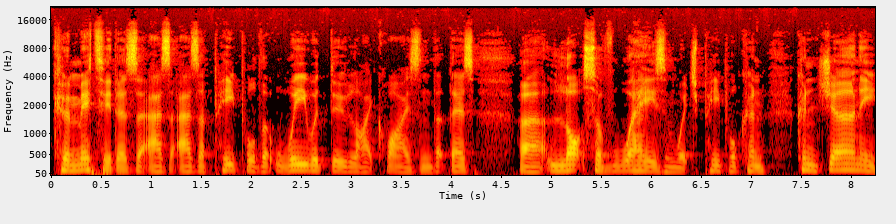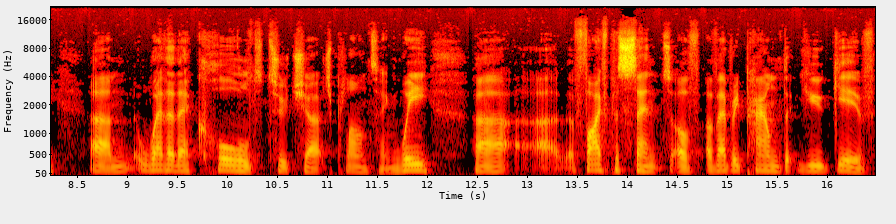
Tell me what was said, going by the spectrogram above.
committed as, as, as a people that we would do likewise, and that there's uh, lots of ways in which people can, can journey, um, whether they're called to church planting. We, uh, 5% uh, of, of every pound that you give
